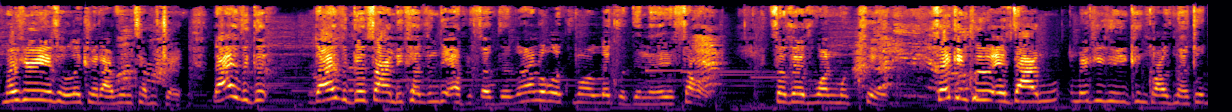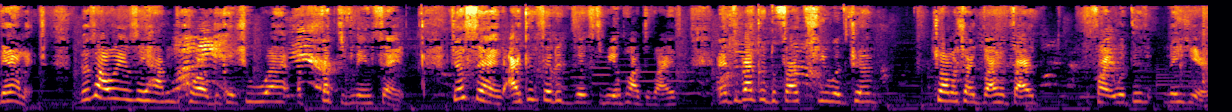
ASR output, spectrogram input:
Mercury is a liquid at room temperature. That is a good that is a good sign because in the episode the metal looks more liquid than it is solid. So there's one more clue. Second clue is that Mercury can cause mental damage. This obviously happened to Korra because she went effectively insane. Just saying, I considered this to be a plot device, and to back up the fact she was tra- traumatized by her fight, fight with the, Zaheer,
